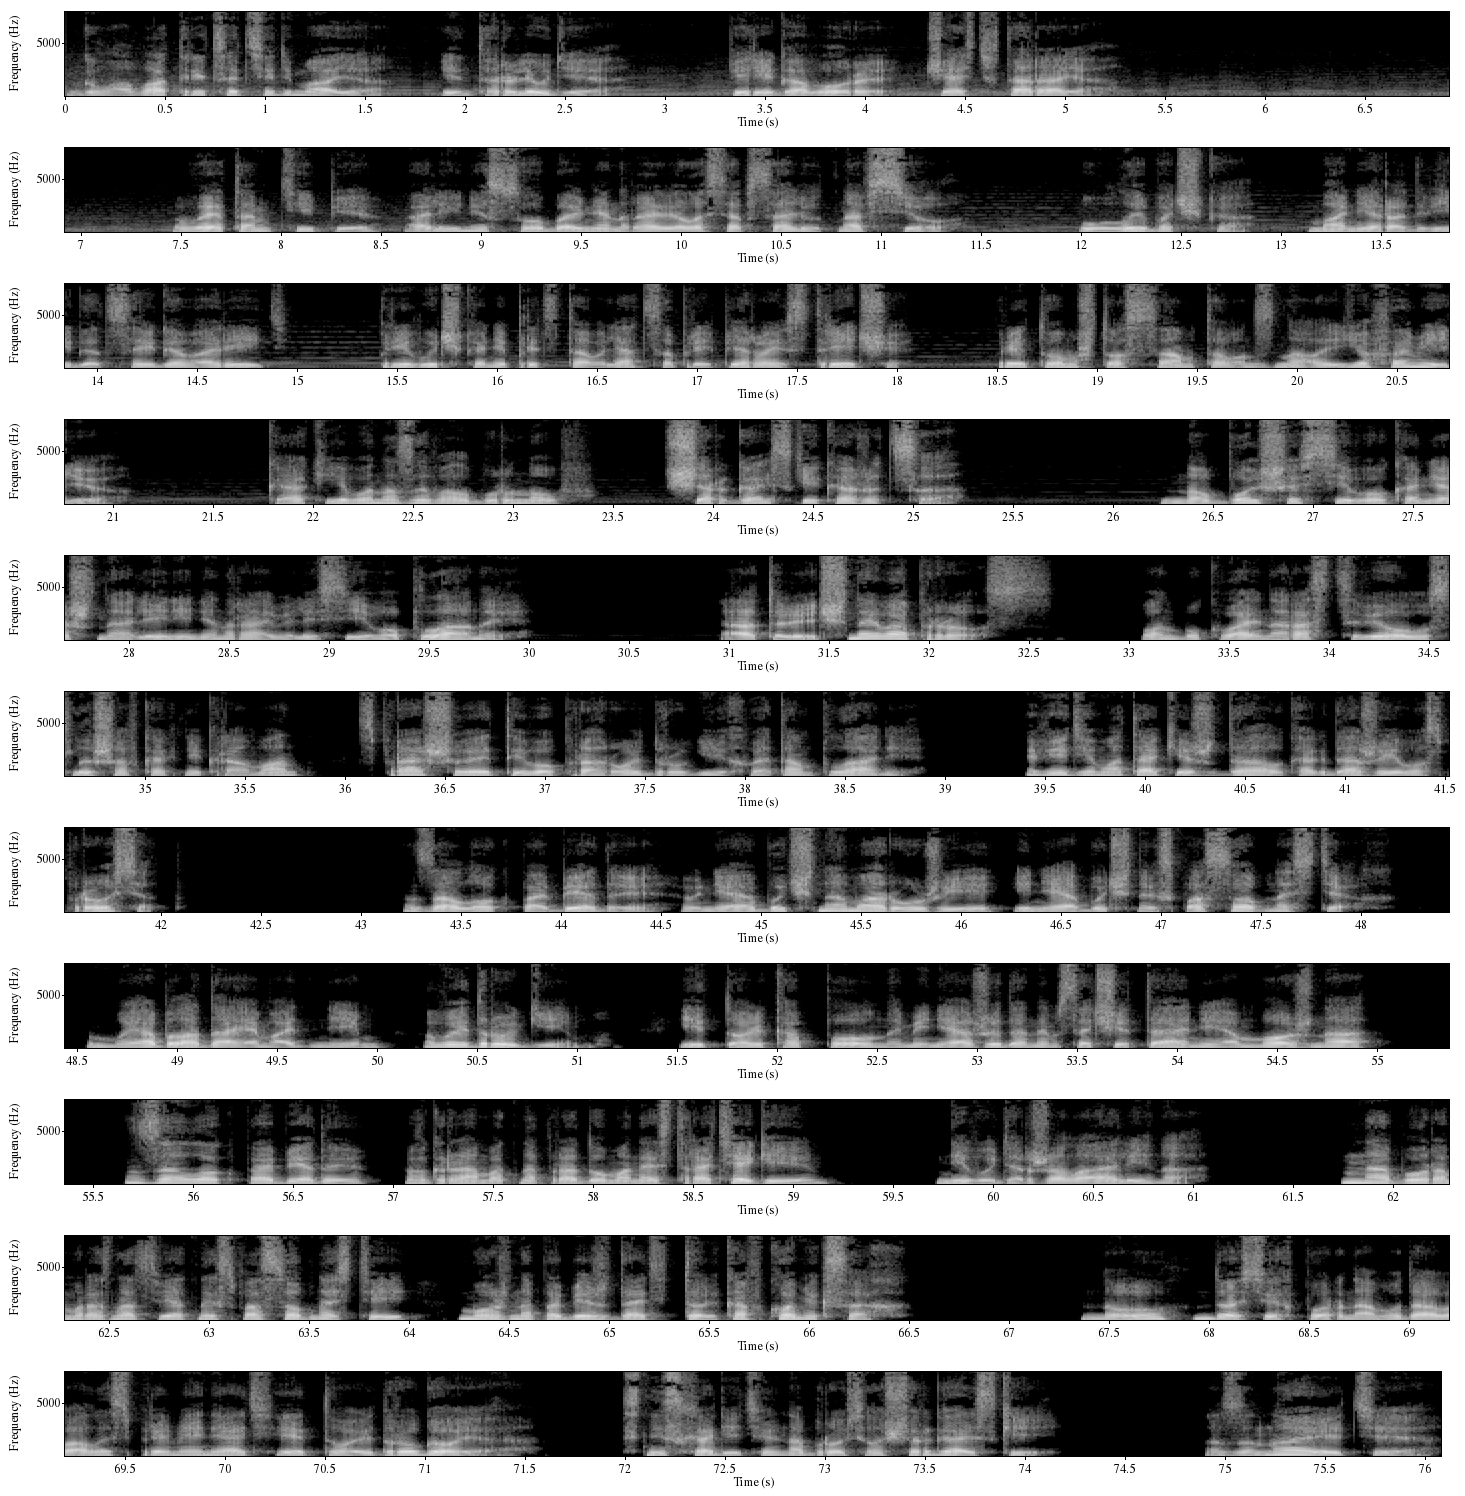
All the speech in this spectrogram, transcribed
Глава 37. Интерлюдия. Переговоры. Часть 2. В этом типе Алине Соболь не нравилось абсолютно все. Улыбочка, манера двигаться и говорить, привычка не представляться при первой встрече, при том, что сам-то он знал ее фамилию. Как его называл Бурнов? Щергальский, кажется. Но больше всего, конечно, Алине не нравились его планы. «Отличный вопрос». Он буквально расцвел, услышав, как некромант спрашивает его про роль других в этом плане. Видимо, так и ждал, когда же его спросят. Залог победы в необычном оружии и необычных способностях. Мы обладаем одним, вы другим. И только полным и неожиданным сочетанием можно... «Залог победы в грамотно продуманной стратегии», – не выдержала Алина. «Набором разноцветных способностей можно побеждать только в комиксах». «Ну, до сих пор нам удавалось применять и то, и другое», – снисходительно бросил Щергальский. «Знаете,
